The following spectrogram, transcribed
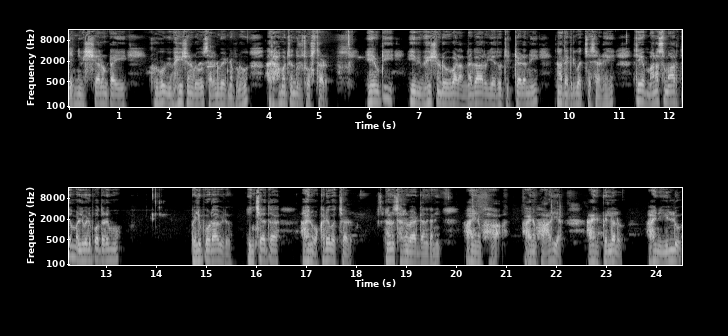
ఎన్ని విషయాలు ఉంటాయి ఇప్పుడు విభీషణుడు శరణు పెట్టినప్పుడు రామచంద్రుడు చూస్తాడు. ఏమిటి? ఈ విభీషణుడు వాళ్ళ అన్నగారు ఏదో తిట్టాడని నా దగ్గరికి వచ్చేసాడే రేపు మనసు మారితే మళ్ళీ వెళ్ళిపోతాడేమో. వెళ్ళిపోడా వీడు? ఇంచేత ఆయన ఒక్కడే వచ్చాడు. నన్ను శరణ వేయడానికని ఆయన భా ఆయన భార్య ఆయన పిల్లలు ఆయన ఇల్లు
